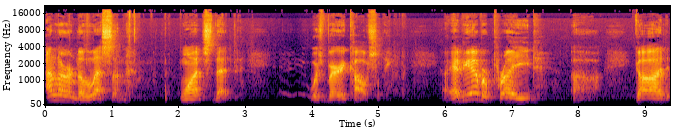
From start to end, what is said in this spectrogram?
I learned a lesson once that was very costly. Have you ever prayed, uh, God,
